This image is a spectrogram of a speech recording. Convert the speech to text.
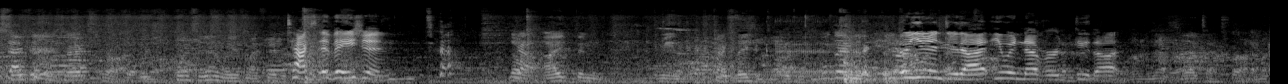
saved it from tax fraud, which coincidentally is my favorite. Tax evasion. No, I didn't. I mean, tax evasion. Or you didn't do that. You would never do that. I mean, never. I fraud much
